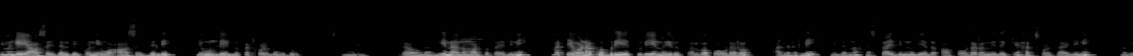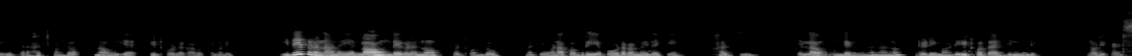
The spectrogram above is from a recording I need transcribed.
ನಿಮಗೆ ಯಾವ ಸೈಜಲ್ಲಿ ಬೇಕೋ ನೀವು ಆ ಸೈಜಲ್ಲಿ ನೀವು ಉಂಡೆಯನ್ನು ಕಟ್ಕೊಳ್ಬಹುದು. ನೋಡಿ ರೌಂಡಾಗಿ ನಾನು ಮಾಡ್ಕೊತಾ ಇದ್ದೀನಿ. ಮತ್ತು ಒಣ ಕೊಬ್ಬರಿ ತುರಿಯನ್ನು ಇರುತ್ತಲ್ವ ಪೌಡರು ಅದರಲ್ಲಿ ಇದನ್ನು ಹಚ್ತಾ ಇದ್ದೀನಿ ನೋಡಿ. ಅದು ಆ ಪೌಡರನ್ನು ಇದಕ್ಕೆ ಹಚ್ಕೊಳ್ತಾ ಇದ್ದೀನಿ. ನೋಡಿ, ಈ ಥರ ಹಚ್ಕೊಂಡು ನಾವು ಇಟ್ಕೊಳ್ಬೇಕಾಗುತ್ತೆ ನೋಡಿ. ಇದೇ ಥರ ನಾನು ಎಲ್ಲ ಉಂಡೆಗಳನ್ನು ಕಟ್ಕೊಂಡು ಮತ್ತು ಒಣ ಕೊಬ್ಬರಿಯ ಪೌಡರನ್ನು ಇದಕ್ಕೆ ಹಚ್ಚಿ ಎಲ್ಲ ಉಂಡೆಗಳನ್ನು ನಾನು ರೆಡಿ ಮಾಡಿ ಇಟ್ಕೋತಾ ಇದ್ದೀನಿ ನೋಡಿ. ನೋಡಿ ಫ್ರೆಂಡ್ಸ್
